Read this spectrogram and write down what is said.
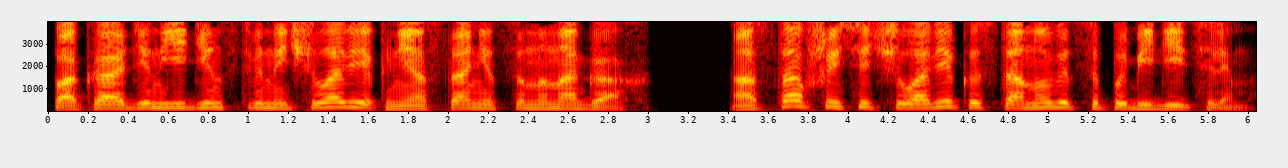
пока один единственный человек не останется на ногах. Оставшийся человек и становится победителем.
